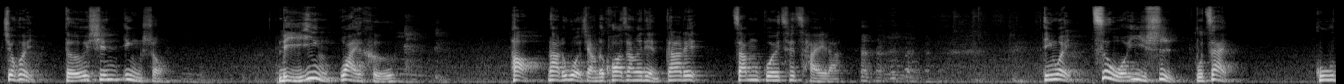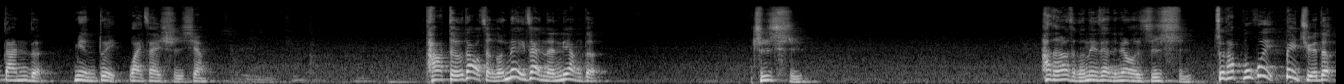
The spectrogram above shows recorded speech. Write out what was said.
就会得心应手，里应外合。好，那如果讲的夸张一点，刚才的沾龟出彩啦，因为自我意识不再孤单的面对外在实相，他得到整个内在能量的支持。得到整个内在能量的支持，所以他不会被觉得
